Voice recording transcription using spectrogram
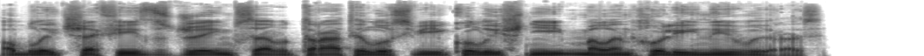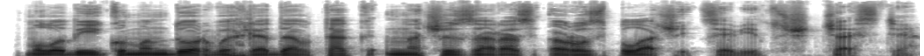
Обличчя Фіц Джеймса втратило свій колишній меланхолійний вираз. Молодий командор виглядав так, наче зараз розплачеться від щастя.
